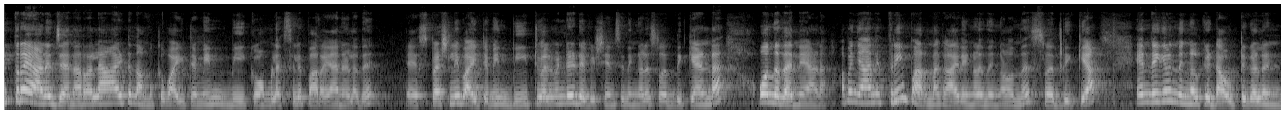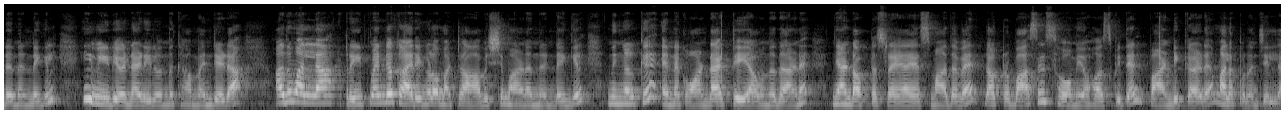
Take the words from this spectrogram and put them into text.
ഇത്രയാണ് ജനറലായിട്ട് നമുക്ക് വൈറ്റമിൻ ബി കോംപ്ലക്സിൽ പറയാനുള്ളത്. എസ്പെഷ്യലി വൈറ്റമിൻ ബി ട്വൽവിന്റെ ഡെഫിഷ്യൻസി നിങ്ങൾ ശ്രദ്ധിക്കേണ്ട ഒന്ന് തന്നെയാണ്. അപ്പം ഞാൻ ഇത്രയും പറഞ്ഞ കാര്യങ്ങൾ നിങ്ങളൊന്ന് ശ്രദ്ധിക്കുക. എന്തെങ്കിലും നിങ്ങൾക്ക് ഡൗട്ടുകൾ ഉണ്ടെന്നുണ്ടെങ്കിൽ ഈ വീഡിയോന്റെ അടിയിൽ ഒന്ന് കമന്റ് ഇടുക. അതുമല്ല ട്രീറ്റ്മെന്റോ കാര്യങ്ങളോ മറ്റോ ആവശ്യമാണെന്നുണ്ടെങ്കിൽ നിങ്ങൾക്ക് എന്നെ കോൺടാക്റ്റ് ചെയ്യാവുന്നതാണ്. ഞാൻ doctor Shreya S Madhavan doctor Basil's homeo hospital Pandikkad Malappuram ജില്ല.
